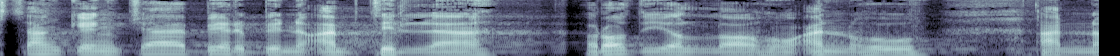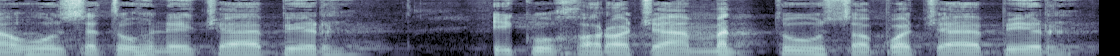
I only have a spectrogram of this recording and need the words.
Sangking Jabir bin Abdullah radhiyallahu anhu annahu setuhne Jabir iku kharaja metu sapa Jabir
